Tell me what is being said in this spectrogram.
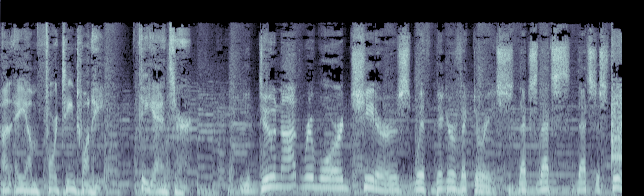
on AM 1420. The answer. You do not reward cheaters with bigger victories. That's that's that's just foolish.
